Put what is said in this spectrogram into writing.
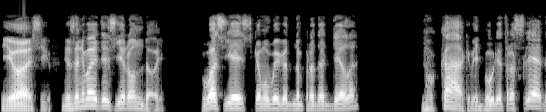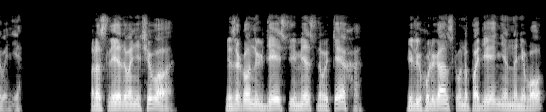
Иосиф, не занимайтесь ерундой. У вас есть кому выгодно продать дело? Но как, ведь будет расследование. Расследование чего? Незаконных действий местного теха? Или хулиганского нападения на него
